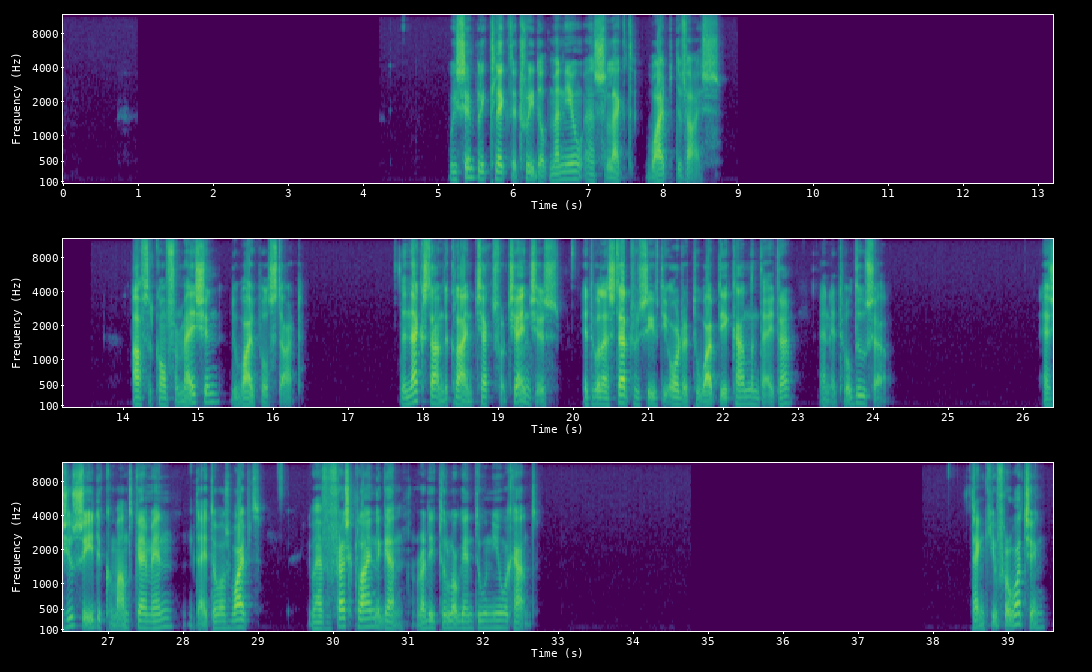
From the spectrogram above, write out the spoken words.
We simply click the three dot menu and select Wipe Device. After confirmation, the wipe will start. The next time the client checks for changes, it will instead receive the order to wipe the account and data, and it will do so. As you see, the command came in, data was wiped. You have a fresh client again, ready to log into a new account. Thank you for watching.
